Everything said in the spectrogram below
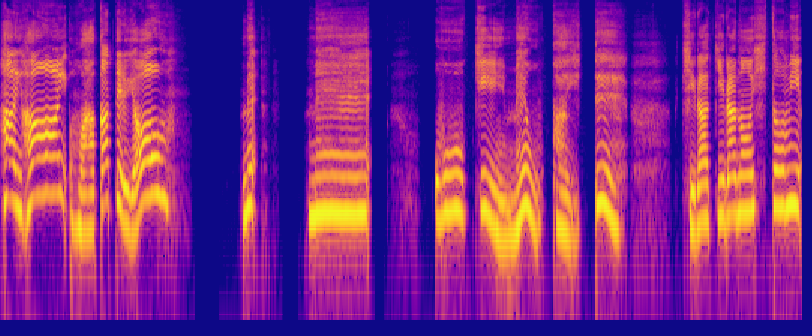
はいはーい、わかってるよ。目、目、大きい目を描いて、キラキラの瞳を。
